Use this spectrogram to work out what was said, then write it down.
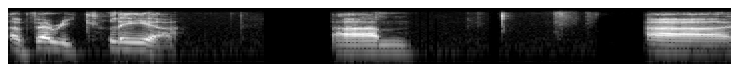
a very clear um, uh,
